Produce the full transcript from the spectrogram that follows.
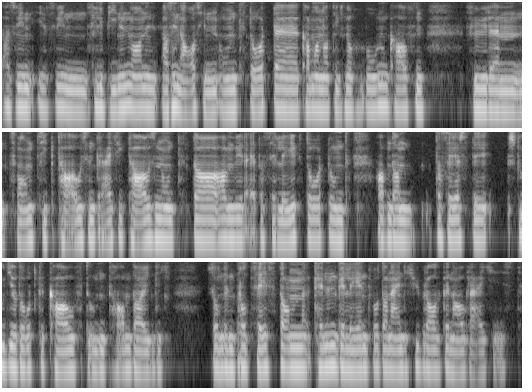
als, wir in, als wir in Philippinen waren, also in Asien, und dort äh, kann man natürlich noch Wohnung kaufen für ähm, 20.000, 30.000 und da haben wir das erlebt dort und haben dann das erste Studio dort gekauft und haben da eigentlich schon den Prozess dann kennengelernt, wo dann eigentlich überall genau gleich ist.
